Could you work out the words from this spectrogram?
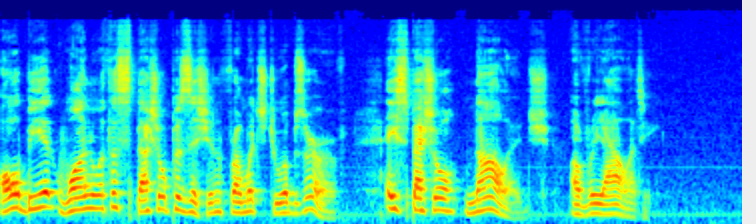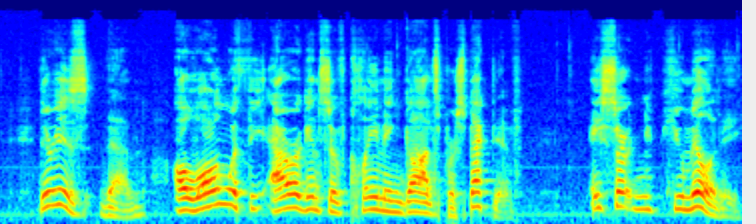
albeit one with a special position from which to observe, a special knowledge of reality. There is, then, along with the arrogance of claiming God's perspective, a certain humility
